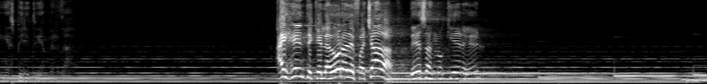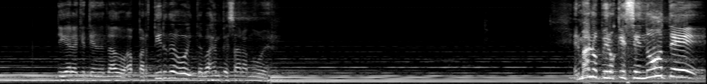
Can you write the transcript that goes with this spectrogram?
en espíritu y en verdad. Hay gente que le adora de fachada, de esas no quiere Él. Dígale que tiene dado, a partir de hoy te vas a empezar a mover. Hermano, pero que se note.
